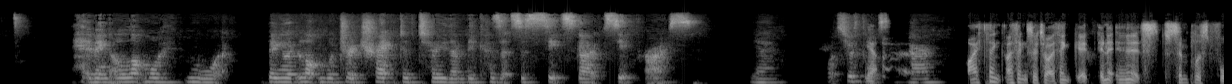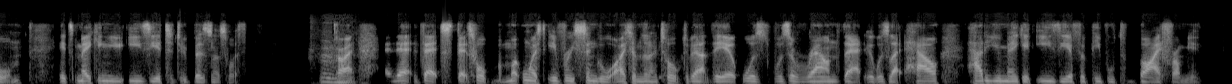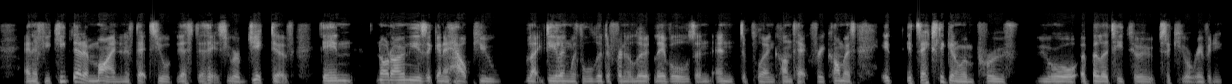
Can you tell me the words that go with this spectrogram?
having a lot more, more being a lot more attractive to them because it's a set scope, set price. Yeah. What's your thoughts yeah. I think I think so too. I think it, in, in its simplest form, it's making you easier to do business with. Mm. right and that that's that's what almost every single item that i talked about there was was around that it was like how how do you make it easier for people to buy from you and if you keep that in mind, and if that's your that's, that's your objective, then not only is it going to help you like dealing with all the different alert levels and, and deploying contact free commerce, it, it's actually going to improve your ability to secure revenue.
